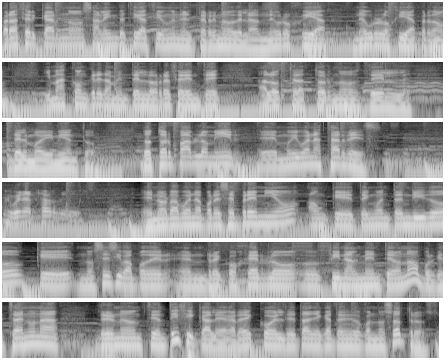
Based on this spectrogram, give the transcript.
para acercarnos a la investigación en el terreno de la neurología, neurología perdón, y más concretamente en lo referente a los trastornos del, movimiento. Doctor Pablo Mir, eh, muy buenas tardes. Muy buenas tardes. Enhorabuena por ese premio, aunque tengo entendido que no sé si va a poder eh, recogerlo eh, finalmente o no, porque está en una reunión científica. Le agradezco el detalle que ha tenido con nosotros.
